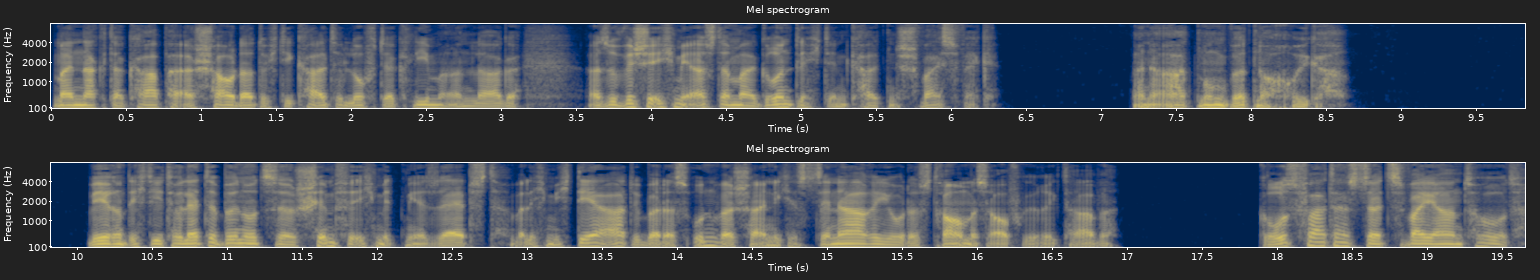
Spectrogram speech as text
Mein nackter Körper erschaudert durch die kalte Luft der Klimaanlage, also wische ich mir erst einmal gründlich den kalten Schweiß weg. Meine Atmung wird noch ruhiger. Während ich die Toilette benutze, schimpfe ich mit mir selbst, weil ich mich derart über das unwahrscheinliche Szenario des Traumes aufgeregt habe. Großvater ist seit zwei Jahren tot,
